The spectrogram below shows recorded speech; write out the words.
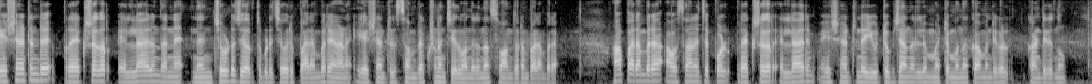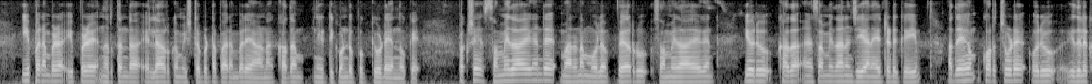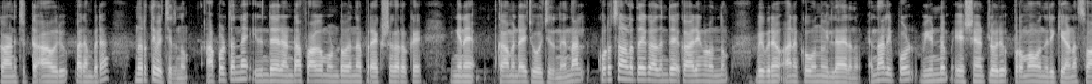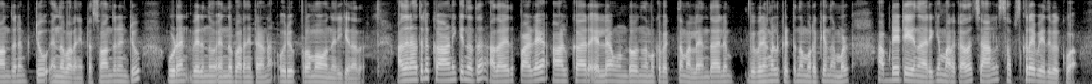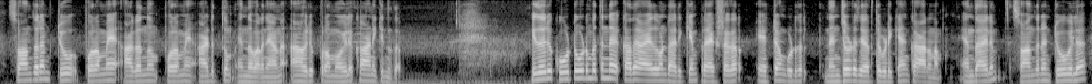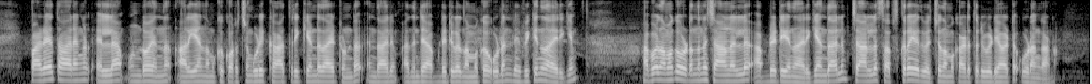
ഏഷ്യാനെറ്റിന്റെ പ്രേക്ഷകർ എല്ലാവരും തന്നെ നെഞ്ചോട് ചേർത്ത് പിടിച്ച ഒരു പരമ്പരയാണ് ഏഷ്യാനെറ്റിൽ സംരക്ഷണം ചെയ്തു വന്നിരുന്ന സ്വാതന്ത്ര്യം പരമ്പര. ആ പരമ്പര അവസാനിച്ചപ്പോൾ പ്രേക്ഷകർ എല്ലാവരും ഏഷ്യാനെറ്റിന്റെ യൂട്യൂബ് ചാനലിലും മറ്റും വന്ന് കമന്റുകൾ കണ്ടിരുന്നു. ഈ പരമ്പര ഇപ്പോഴേ നിർത്തേണ്ട എല്ലാവർക്കും ഇഷ്ടപ്പെട്ട പരമ്പരയാണ് കഥ നീട്ടിക്കൊണ്ട് പൊക്കിയൂടെ എന്നൊക്കെ. പക്ഷേ സംവിധായകന്റെ മരണം മൂലം വേറൊരു സംവിധായകൻ ഈ ഒരു കഥ സംവിധാനം ചെയ്യാൻ ഏറ്റെടുക്കുകയും അദ്ദേഹം കുറച്ചുകൂടെ ഒരു ഇതിൽ കാണിച്ചിട്ട് ആ ഒരു പരമ്പര നിർത്തിവെച്ചിരുന്നു അപ്പോൾ തന്നെ ഇതിന്റെ രണ്ടാം ഭാഗമുണ്ടോ എന്ന പ്രേക്ഷകരൊക്കെ ഇങ്ങനെ കമന്റായി ചോദിച്ചിരുന്നു. എന്നാൽ കുറച്ച് നാളത്തേക്ക് അതിന്റെ കാര്യങ്ങളൊന്നും വിവരം അനക്കമൊന്നും ഇല്ലായിരുന്നു. എന്നാൽ ഇപ്പോൾ വീണ്ടും ഏഷ്യാനെറ്റിലൊരു പ്രൊമോ വന്നിരിക്കുകയാണ്. സ്വാതന്ത്ര്യം ടു എന്ന് പറഞ്ഞിട്ട്. സ്വാതന്ത്ര്യം ടു ഉടൻ വരുന്നു എന്ന് പറഞ്ഞിട്ടാണ് ഒരു പ്രൊമോ വന്നിരിക്കുന്നത്. അതിനകത്തിൽ കാണിക്കുന്നത് അതായത് പഴയ ആൾക്കാർ എല്ലാം ഉണ്ടോ എന്ന് നമുക്ക് വ്യക്തമല്ല. എന്തായാലും വിവരങ്ങൾ കിട്ടുന്ന മുറയ്ക്ക് നമ്മൾ അപ്ഡേറ്റ് ചെയ്യുന്നതായിരിക്കും. മറക്കാതെ ചാനൽ സബ്സ്ക്രൈബ് ചെയ്ത് വെക്കുക. സ്വാതന്ത്ര്യം ടു പുറമേ അകന്നും പുറമേ അടുത്തും എന്ന് പറഞ്ഞാണ് ആ ഒരു പ്രൊമോയിൽ കാണിക്കുന്നത്. ഇതൊരു കൂട്ടുകുടുംബത്തിന്റെ കഥ ആയതുകൊണ്ടായിരിക്കും പ്രേക്ഷകർ ഏറ്റവും കൂടുതൽ നെഞ്ചോട് ചേർത്ത് പിടിക്കാൻ കാരണം. എന്തായാലും സ്വാതന്ത്ര്യം ടൂവിൽ പഴയ താരങ്ങൾ എല്ലാം ഉണ്ടോ എന്ന് അറിയാൻ നമുക്ക് കുറച്ചും കൂടി കാത്തിരിക്കേണ്ടതായിട്ടുണ്ട്. എന്തായാലും അതിന്റെ അപ്ഡേറ്റുകൾ നമുക്ക് ഉടൻ ലഭിക്കുന്നതായിരിക്കും. അപ്പോൾ നമുക്ക് ഉടൻ തന്നെ ചാനലിൽ അപ്ഡേറ്റ് ചെയ്യുന്നതായിരിക്കും. എന്തായാലും ചാനൽ സബ്സ്ക്രൈബ് ചെയ്ത് വെച്ച് നമുക്ക് അടുത്തൊരു വീഡിയോ ആയിട്ട് ഉടൻ കാണാം.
